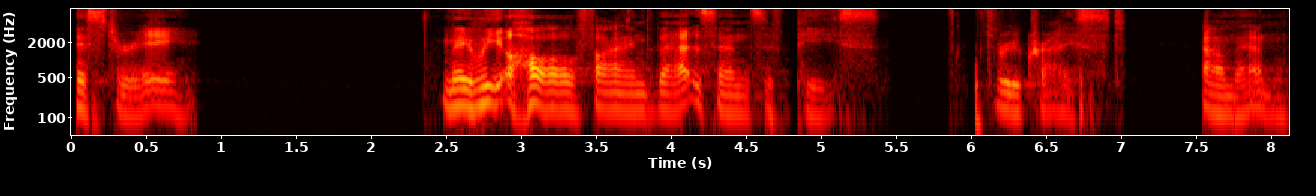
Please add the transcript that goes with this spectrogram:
history. May we all find that sense of peace through Christ. Amen.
